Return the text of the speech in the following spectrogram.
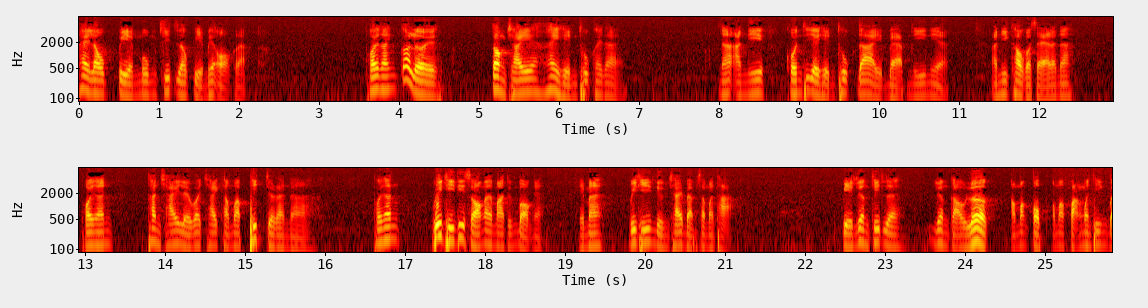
ให้เราเปลี่ยนมุมคิดเราเปลี่ยนไม่ออกละเพราะฉะนั้นก็เลยต้องใช้ให้เห็นทุกข์ให้ได้นะอันนี้คนที่จะเห็นทุกข์ได้แบบนี้เนี่ย อันนี้เข้ากระแสแล้วนะ เพราะฉะนั้นท่านใช้เลยว่าใช้คำว่าพิจารณา เพราะฉะนั้นวิธีที่สองอามาถึงบอกไงเห็นไหม วิธีหนึ่งใช้แบบสมถะ เปลี่ยนเรื่องคิดเลย เรื่องเก่าเลิก เอามากบเอามาฝังมันทิ้งไป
